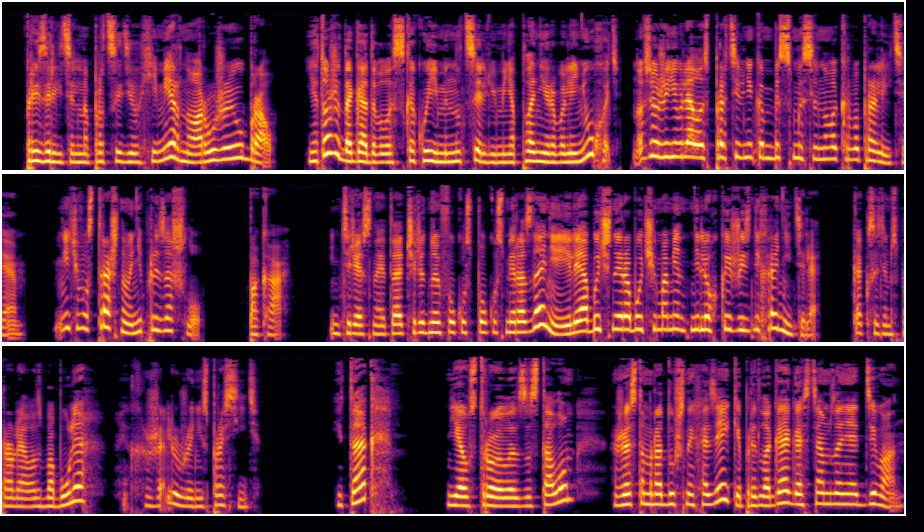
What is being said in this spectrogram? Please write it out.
— презрительно процедил Химер, но оружие убрал. Я тоже догадывалась, с какой именно целью меня планировали нюхать, но все же являлась противником бессмысленного кровопролития. Ничего страшного не произошло. Пока. Интересно, это очередной фокус-покус мироздания или обычный рабочий момент нелегкой жизни хранителя? Как с этим справлялась бабуля? Эх, жаль уже не спросить. Итак, я устроилась за столом, жестом радушной хозяйки предлагая гостям занять диван.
